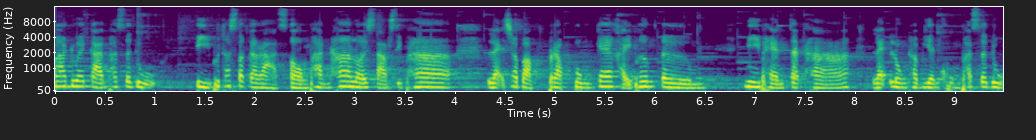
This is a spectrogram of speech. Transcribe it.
่าด้วยการพัสดุ ปีพุทธศักราช 2535 และฉบับปรับปรุงแก้ไขเพิ่มเติม มีแผนจัดหาและลงทะเบียนคุมพัสดุ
